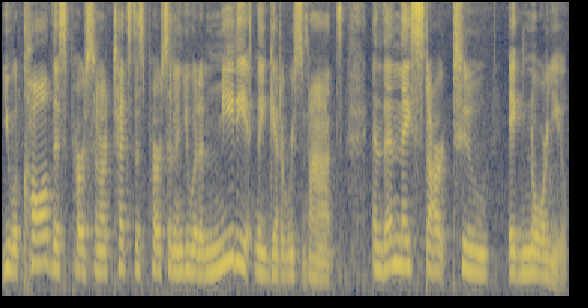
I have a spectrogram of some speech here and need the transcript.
you would call this person or text this person and you would immediately get a response. And then they start to ignore you.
